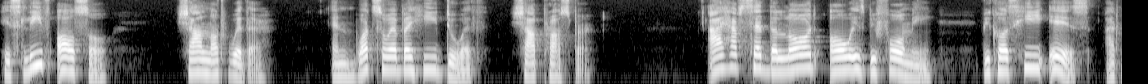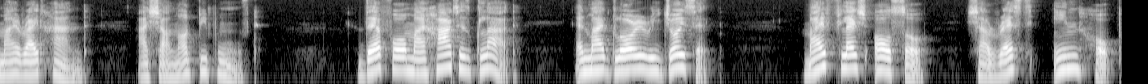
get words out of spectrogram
His leaf also shall not wither, and whatsoever he doeth shall prosper. I have set the Lord always before me, because he is at my right hand, I shall not be moved. Therefore my heart is glad, and my glory rejoiceth. My flesh also shall rest in hope.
